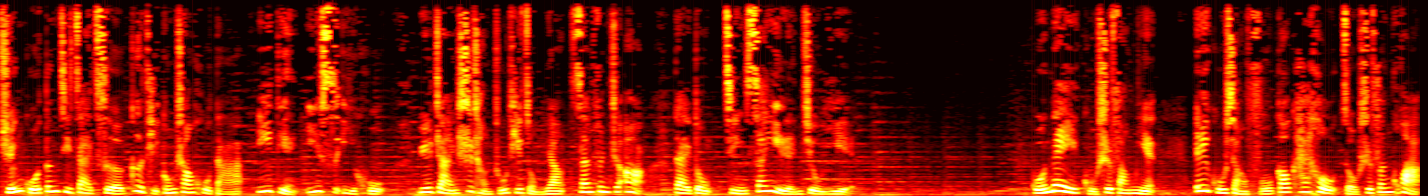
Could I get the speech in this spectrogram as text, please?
全国登记在册个体工商户达一点一四亿户，约占市场主体总量三分之二，带动近三亿人就业。国内股市方面，A 股小幅高开后走势分化，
